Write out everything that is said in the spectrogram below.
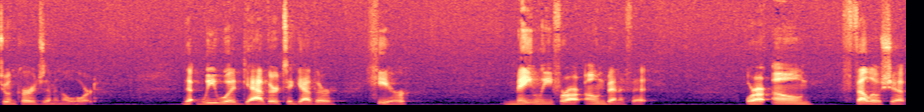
to encourage them in the Lord. That we would gather together here mainly for our own benefit or our own fellowship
